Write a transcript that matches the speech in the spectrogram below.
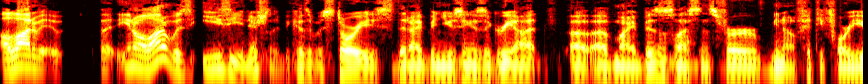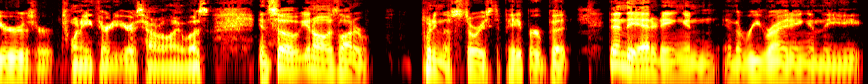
a lot of it. Uh, You know, a lot of it was easy initially because it was stories that I've been using as a griot of, of my business lessons for, you know, 54 years or 20, 30 years, however long it was. And so, you know, it was a lot of putting those stories to paper, but then the editing and, and the rewriting and the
